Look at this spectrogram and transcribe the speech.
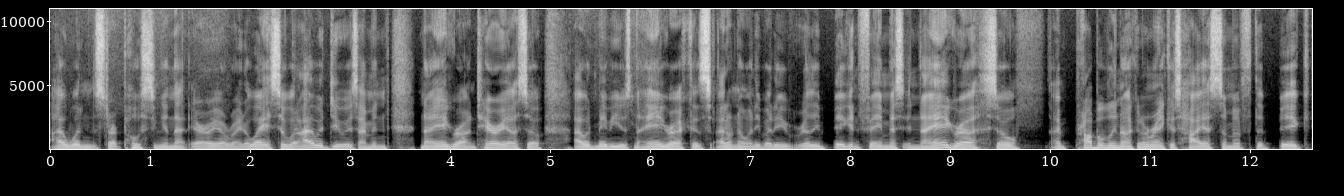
I wouldn't start posting in that area right away. So what I would do is I'm in Niagara, Ontario. So I would maybe use Niagara because I don't know anybody really big and famous in Niagara. So I'm probably not going to rank as high as some of the big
